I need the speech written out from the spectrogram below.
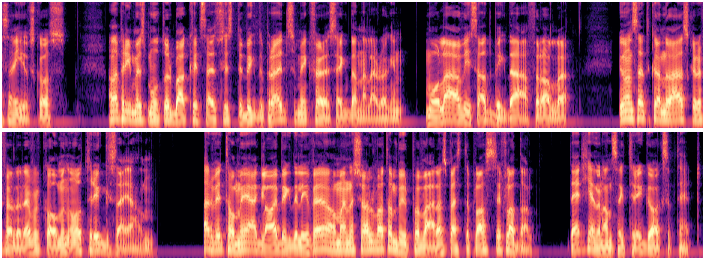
sier Juskås. Han er primus motor bak Kvitseis første bygdepride, som gikk føre seg denne lørdagen. Målet er å vise at bygda er for alle. Uansett hvem du er, skal du føle deg velkommen og trygg, sier han. Arvid Tommy er glad i bygdelivet, og mener sjøl at han bor på verdens beste plass, i Fladdal. Der kjenner han seg trygg og akseptert.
